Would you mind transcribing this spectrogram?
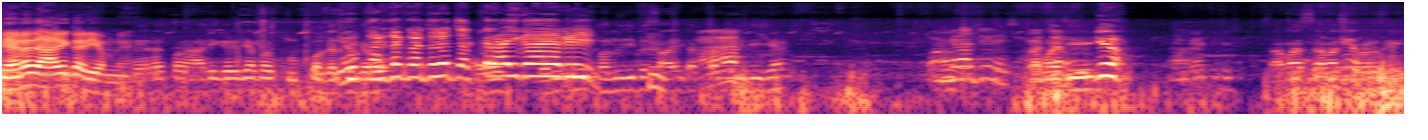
મહેનત સારી કરી અમને. મહેનત પણ હારી ગઈ છે પણ ખૂબ પગત ભલુજી પર સારી ટક્કર દીધી છે. રમાજી સાબાસ સાબાસ કરણથી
